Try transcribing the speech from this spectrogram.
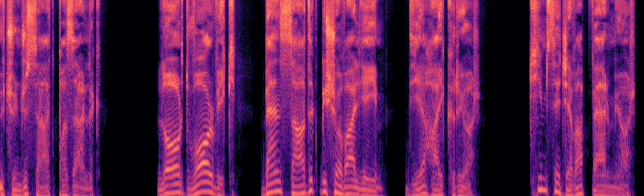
Üçüncü saat pazarlık. Lord Warwick, ben sadık bir şövalyeyim diye haykırıyor. Kimse cevap vermiyor.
